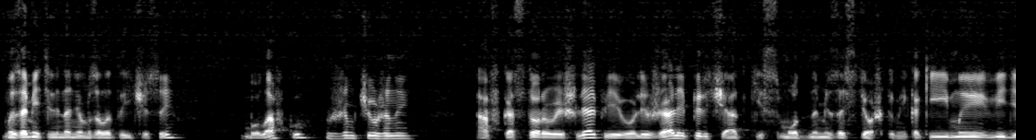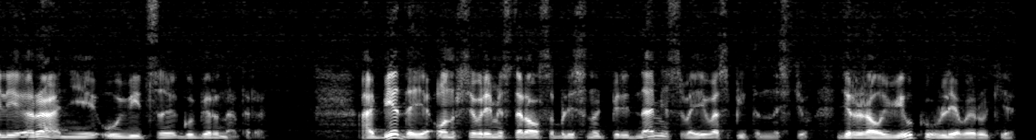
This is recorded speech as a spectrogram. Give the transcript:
Мы заметили на нем золотые часы, булавку с жемчужиной, а в касторовой шляпе его лежали перчатки с модными застежками, какие мы видели ранее у вице-губернатора. Обедая, он все время старался блеснуть перед нами своей воспитанностью, держал вилку в левой руке,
